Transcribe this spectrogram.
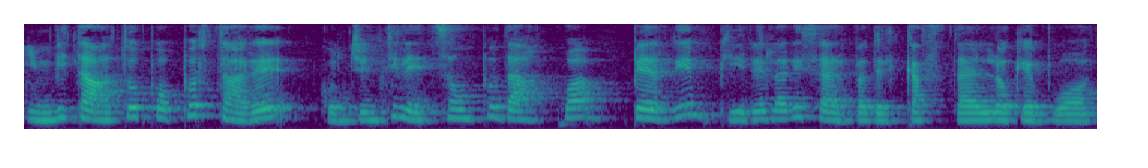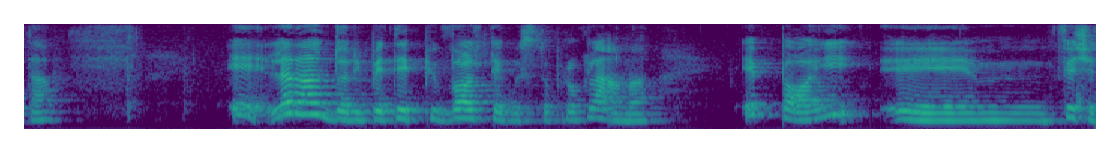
invitato può portare con gentilezza un po' d'acqua per riempire la riserva del castello che è vuota. E l'araldo ripeté più volte questo proclama e poi eh, fece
